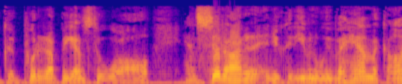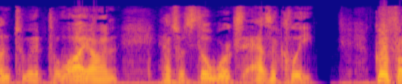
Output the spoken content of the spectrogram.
could put it up against a wall and sit on it, and you could even weave a hammock onto it to lie on, and so it still works as a cleat. My blai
